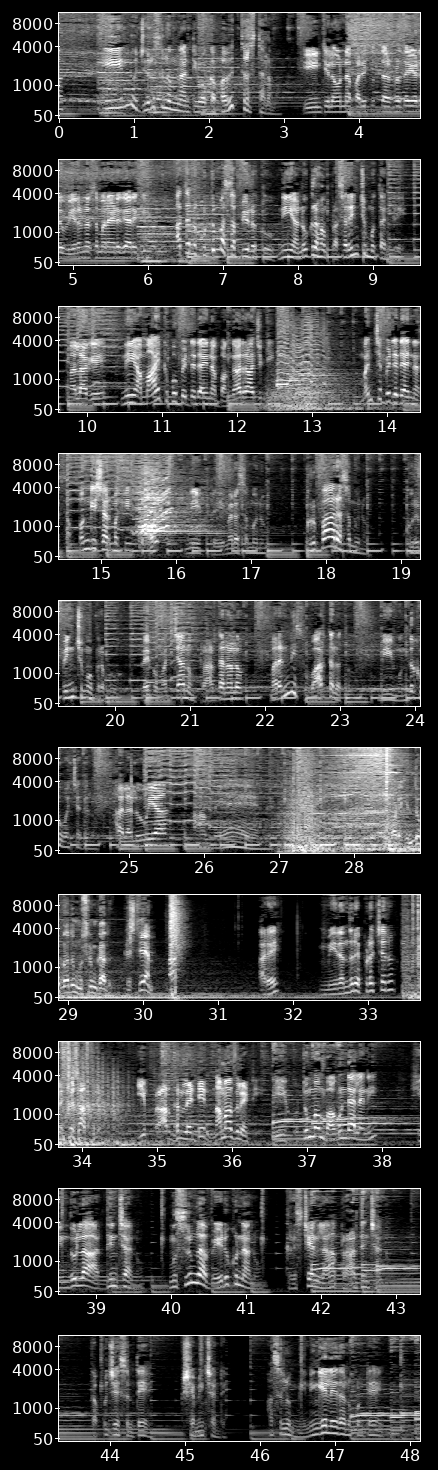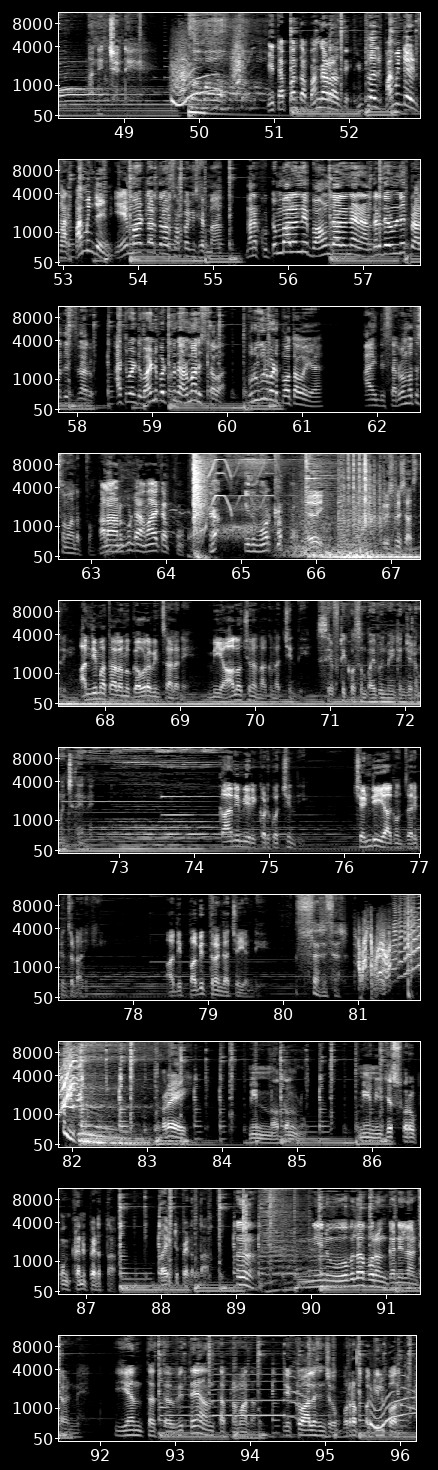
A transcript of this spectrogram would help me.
ఈ ఇల్లు జెరుసలం లాంటి ఒక పవిత్ర స్థలం ఈ ఇంటిలో ఉన్న పరిశుద్ధ హృదయుడు వీరనరసింహనాయుడు గారికి అతని కుటుంబ సభ్యులకు నీ అనుగ్రహం ప్రసరించుము తండ్రి. అలాగే నీ అమాయకపు బిడ్డడైన బంగారాజుకి మంచి బిడ్డడైన సంపంగి శర్మకి నీ ప్రేమరసమును కృపారసమును కురిపించుము ప్రభు. రేపు మధ్యాహ్నం ప్రార్థనలో మరన్ని సువార్తలతో మీ ముందుకు వచ్చేదను. హలలుయా ఆమె వాడు హిందూ కాదు ముస్లిం కాదు. క్రిస్టియన్. అరే మీరందరూ ఎప్పుడొచ్చారు? కృష్ణశాస్త్రి ఈ ప్రార్థనలేంటి నమాజులేంటి? ఈ కుటుంబం బాగుండాలని హిందూలా అర్థించాను ముస్లింలా వేడుకున్నాను క్రిస్టియన్లా ప్రార్థించాను. తప్పు చేస్తుంటే క్షమించండి. అసలు మీనింగే లేదనుకుంటే మన్నించండి. ఈ తప్పంతా బంగారాజే ఇంట్లో పంపించేయండి సార్ పంపించేయండి ఏం మాట్లాడుతున్నావు సంపంగి శర్మ? మన కుటుంబాలన్నీ బాగుండాలని ఆయన అందరి దేవుళ్ళని ప్రార్థిస్తున్నారు. అటువంటి వాడిని పట్టుకుని అనుమానిస్తావా? పురుగులు పడిపోతావయ్యా. ఆయనది సర్వమత సమానత్వం. అలా అనుకుంటే అమాయకత్వం. ఇది మూర్ఖత్వం. ఏయ్ కృష్ణశాస్త్రి అన్ని మతాలను గౌరవించాలనే మీ ఆలోచన నాకు నచ్చింది. సేఫ్టీ కోసం బైబిల్ మెయింటైన్ చేయడం మంచిదైంది. కానీ మీరు ఇక్కడికొచ్చింది చండీ యాగం జరిపించడానికి. అది పవిత్రంగా చేయండి. సరే సార్. ఒరేయ్ నిన్ను వదలను నీ నిజస్వరూపం కనిపెడతా బయట పెడతా. నేను ఓబులాపురం గనిలాంటి ఎంత తవ్వితే అంత ప్రమాదం. ఎక్కువ ఆలోచించక బుర్ర పగిలిపోతుంది.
